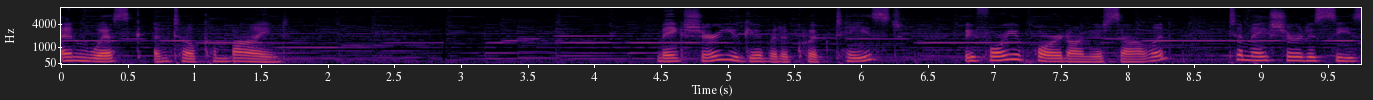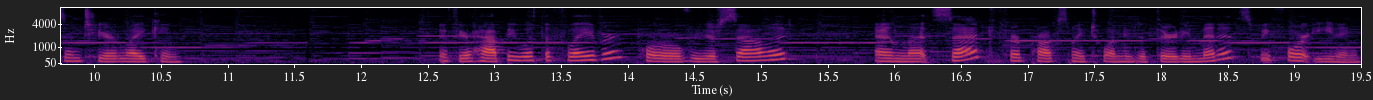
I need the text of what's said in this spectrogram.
and whisk until combined. Make sure you give it a quick taste before you pour it on your salad to make sure to season to your liking. If you're happy with the flavor, pour over your salad and let set for approximately 20 to 30 minutes before eating.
